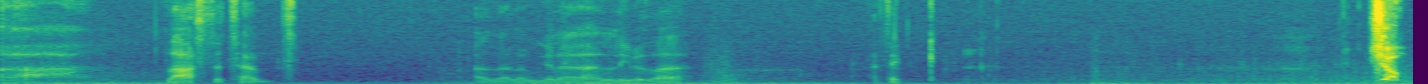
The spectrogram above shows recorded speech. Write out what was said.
Uh, last attempt. And then I'm gonna leave it there. I think. Jump!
